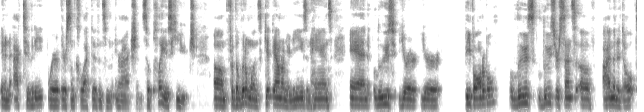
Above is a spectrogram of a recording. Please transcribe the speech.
in an activity where there's some collective and some interaction. So play is huge. Um, for the little ones, get down on your knees and hands and lose your your be vulnerable lose lose your sense of I'm an adult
